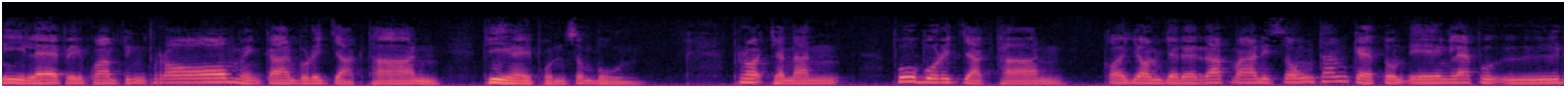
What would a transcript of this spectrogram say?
นี่แลเป็นความถึงพร้อมแห่งการบริจาคทานที่ให้ผลสมบูรณ์ เพราะฉะนั้นผู้บริจาคทานก็ยอมจะได้รับอานิสงส์ทั้งแก่ตนเองและผู้อื่น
